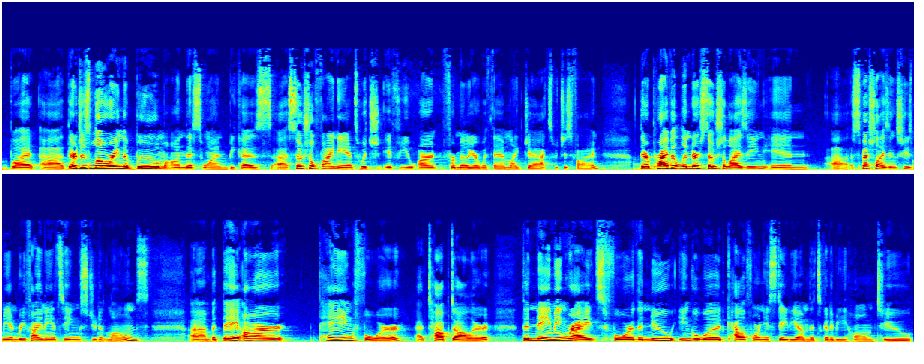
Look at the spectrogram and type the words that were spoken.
But uh, they're just lowering the boom on this one because uh, social finance, which if you aren't familiar with them, like Jax, which is fine, they're private lenders socializing in uh, specializing, excuse me, in refinancing student loans. Um, but they are paying for at top dollar the naming rights for the new Inglewood, California stadium that's going to be home to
